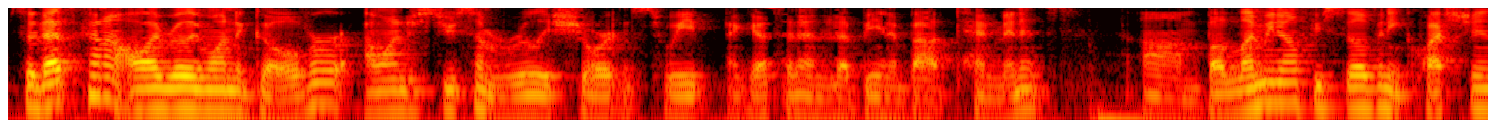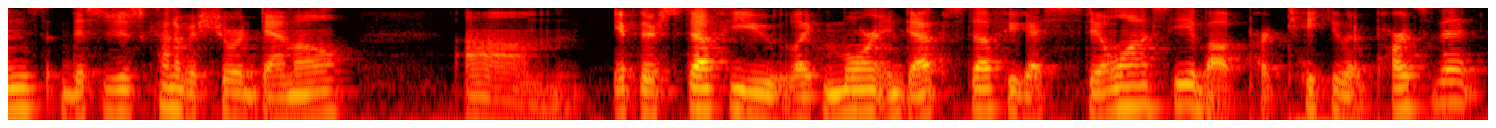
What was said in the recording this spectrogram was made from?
So that's kind of all I really wanted to go over. I want to just do something really short and sweet. I guess it ended up being about 10 minutes. Um, but let me know if you still have any questions. This is just kind of a short demo. Um, if there's stuff you like more in-depth stuff you guys still want to see about particular parts of it,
